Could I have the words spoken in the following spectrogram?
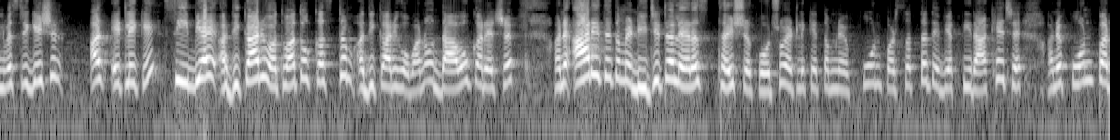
ઇન્વેસ્ટિગેશન એટલે કે સીબીઆઈ અધિકારીઓ અથવા તો કસ્ટમ અધિકારી હોવાનો દાવો કરે છે. અને આ રીતે તમે ડિજિટલ એરેસ્ટ થઈ શકો છો. એટલે કે તમને ફોન પર સતત એ વ્યક્તિ રાખે છે અને ફોન પર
